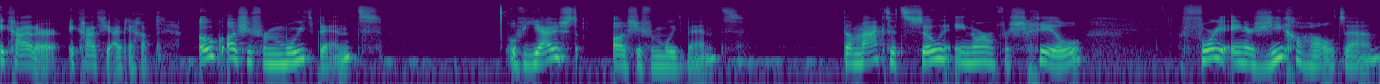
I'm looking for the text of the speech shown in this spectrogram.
ik ga, er, ik ga het je uitleggen. Ook als je vermoeid bent, of juist als je vermoeid bent, dan maakt het zo'n enorm verschil voor je energiegehalte.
